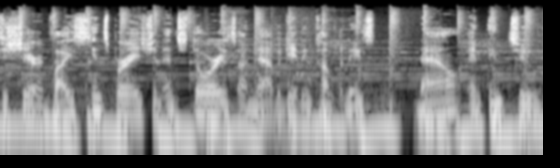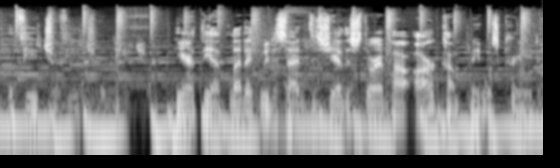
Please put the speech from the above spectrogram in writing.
to share advice, inspiration, and stories on navigating companies now and into the future. Here at The Athletic, we decided to share the story of how our company was created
